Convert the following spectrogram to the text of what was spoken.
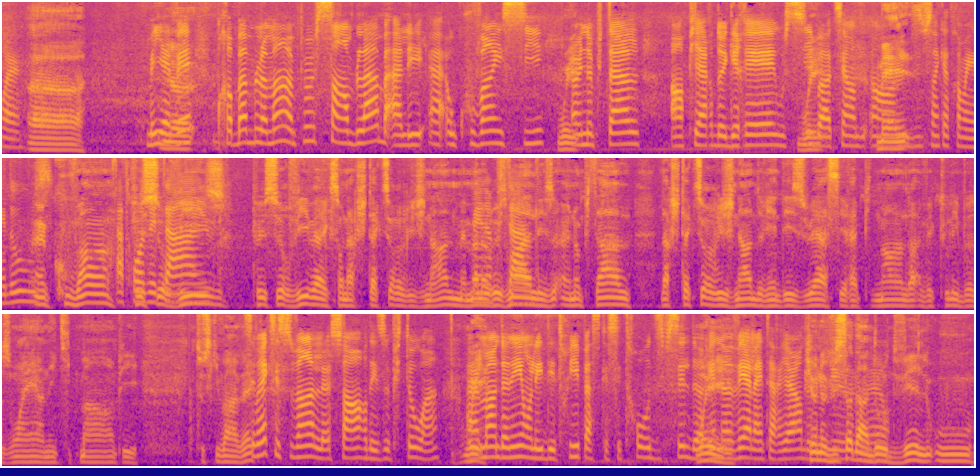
Ouais. Euh, Mais il y Le- avait probablement un peu semblable à les- à- au couvent ici, Oui. un hôpital en pierre de grès aussi, Oui. bâti en, en Mais 1892. un couvent À peut trois étages. survivre, peut survivre avec son architecture originale, mais Mais un malheureusement, les- un hôpital, l'architecture originale devient désuet assez rapidement là, avec tous les besoins en équipement, puis tout ce qui va avec. C'est vrai que c'est souvent le sort des hôpitaux. Hein? À un moment donné, on les détruit parce que c'est trop difficile de Oui. rénover à l'intérieur. Puis on a vu ça dans d'autres villes où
